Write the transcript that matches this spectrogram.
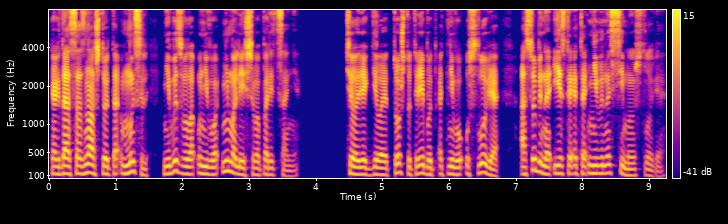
когда осознал, что эта мысль не вызвала у него ни малейшего порицания. Человек делает то, что требует от него условия, особенно если это невыносимые условия.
